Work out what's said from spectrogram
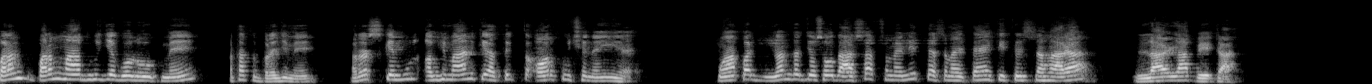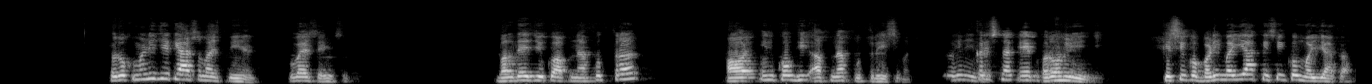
परंतु परम माधुर्य गोलोक में अर्थात ब्रज में रस के मूल अभिमान के अतिरिक्त और कुछ नहीं है। वहाँ पर नंद जसोदा सब समय नित्य समझते हैं कि कृष्ण हमारा लाडला बेटा तो रुक्मणी जी क्या समझती हैं? वैसे ही बलदेव जी को अपना पुत्र और इनको भी अपना पुत्र ही समझ। कृष्ण एक रोहिणी जी। किसी को बड़ी मैया किसी को मैया का।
